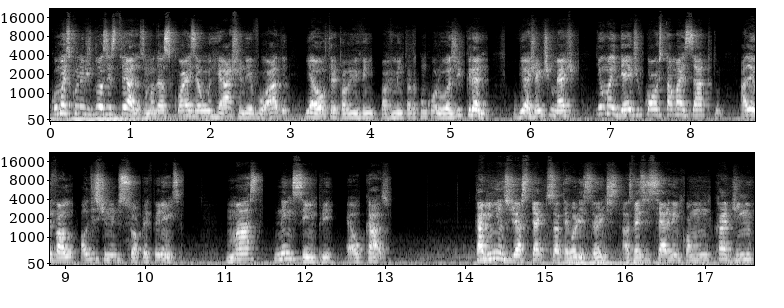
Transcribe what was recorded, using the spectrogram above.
como a escolha de duas estradas, uma das quais é um riacho nevoado e a outra é pavimentada com coroas de crânio. O viajante médio tem uma ideia de qual está mais apto a levá-lo ao destino de sua preferência, mas nem sempre é o caso. Caminhos de aspectos aterrorizantes às vezes servem como um cadinho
